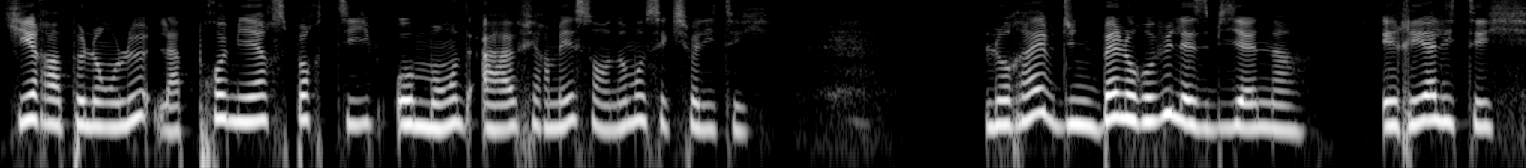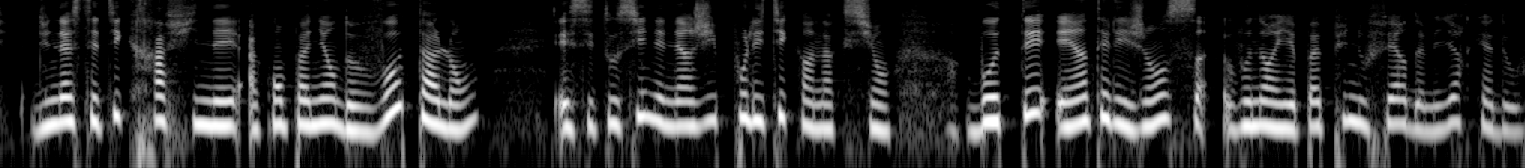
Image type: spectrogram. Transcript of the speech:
qui est, rappelons-le, la première sportive au monde à affirmer son homosexualité. Le rêve d'une belle revue lesbienne est réalité, d'une esthétique raffinée accompagnant de vos talents, et c'est aussi une énergie politique en action. Beauté et intelligence, vous n'auriez pas pu nous faire de meilleurs cadeaux.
